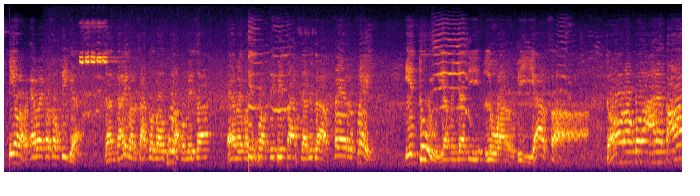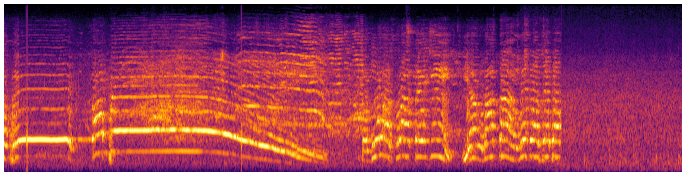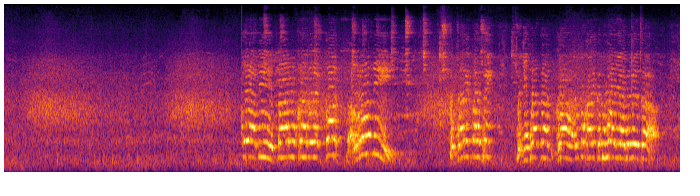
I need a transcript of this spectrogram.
Senior RW 03 dan kali baru 1-0 pula pemirsa RW sportivitas dan juga fair play. Itu yang menjadi luar biasa. Dorong bola ada tapi sebuah strategi yang matang mitra sepak bola ditaruhkan oleh coach Roni. Kembali Taufik menyumbangkan gol untuk kali keduanya pemirsa.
